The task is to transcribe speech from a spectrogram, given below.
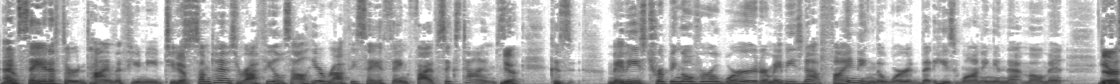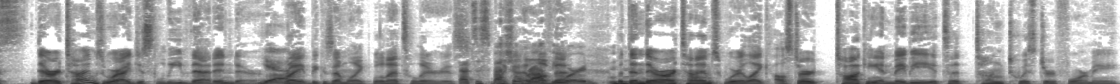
And Yep. say it a third time if you need to. Yep. Sometimes Rafi's, I'll hear Rafi say a thing five, six times. Yeah. Because maybe he's tripping over a word or maybe he's not finding the word that he's wanting in that moment. He there just- there are times where I just leave that in there, Yeah. right? Because I'm like, well, that's hilarious. That's a special Like, Rafi word. Mm-hmm. But then there are times where like I'll start talking and maybe it's a tongue twister for me,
